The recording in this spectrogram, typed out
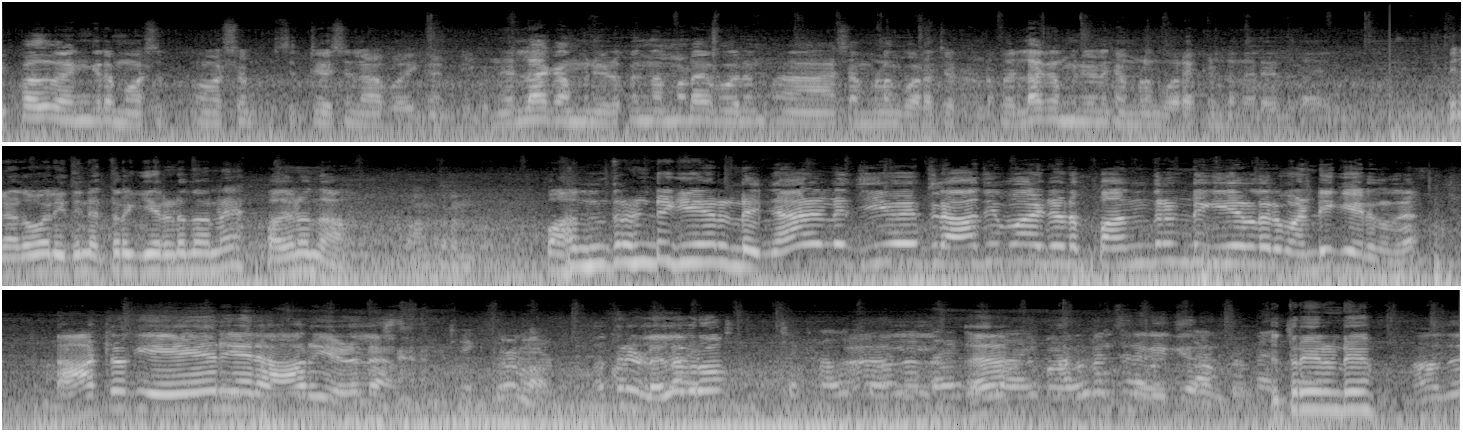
ഇപ്പോൾ അത് ഭയങ്കര മോശം മോശം സിറ്റുവേഷനിലാണ് പോയിക്കൊണ്ടിരിക്കുന്നത്. എല്ലാ കമ്പനികളും ഇപ്പം നമ്മുടെ പോലും ശമ്പളം കുറച്ചിട്ടുണ്ട്. അപ്പോൾ എല്ലാ കമ്പനികളും ശമ്പളം കുറയ്ക്കേണ്ട നിലയിലുണ്ടായിരുന്നു. പിന്നെ അതുപോലെ ഇതിന് എത്ര ഗിയർ ഉണ്ടെന്ന് പറഞ്ഞാൽ പതിനൊന്നാ? പന്ത്രണ്ട്. പന്ത്രണ്ട് ഗിയർ ഉണ്ട്. ഞാൻ എന്റെ ജീവിതത്തിൽ ആദ്യമായിട്ടാണ് പന്ത്രണ്ട് ഗിയറുള്ള ഒരു വണ്ടി കയറുന്നത്. നാട്ടിലൊക്കെ ഏറിയാൽ ആറ് ഏഴ് അല്ലേ? അത്രേ ഉള്ളൂ. അല്ലേ ബ്രോ എത്ര ഗിയർ ഉണ്ട് അത്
